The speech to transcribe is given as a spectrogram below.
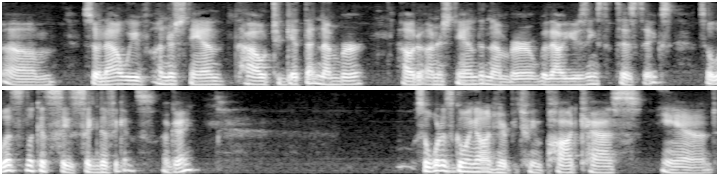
um, so now we've understand how to get that number, how to understand the number without using statistics. So let's look at significance, okay? So what is going on here between podcasts and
